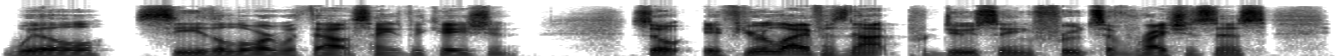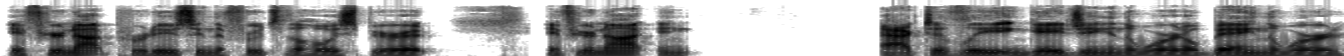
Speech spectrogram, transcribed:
will see the Lord without sanctification. So if your life is not producing fruits of righteousness, if you're not producing the fruits of the Holy Spirit, if you're not in, actively engaging in the word, obeying the word,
